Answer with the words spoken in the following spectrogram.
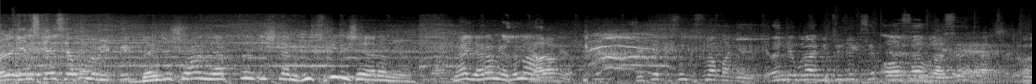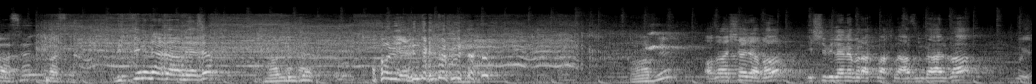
Böyle geniş geniş yapayım mı büyük büyük? Bence şu an yaptığın işlem hiçbir işe yaramıyor. Ha yaramıyor değil mi abi? Yaramıyor. Çünkü kısım kısım yapman gerekiyor. Önce burayı bitireceksin. Ondan sonra burası, burası, burası. Bittiğini nereden anlayacağım? Harlayacak. Oğlum yerinde duruyor. Abi O zaman şöyle yapalım. İşi bilene bırakmak lazım galiba. Buyur.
